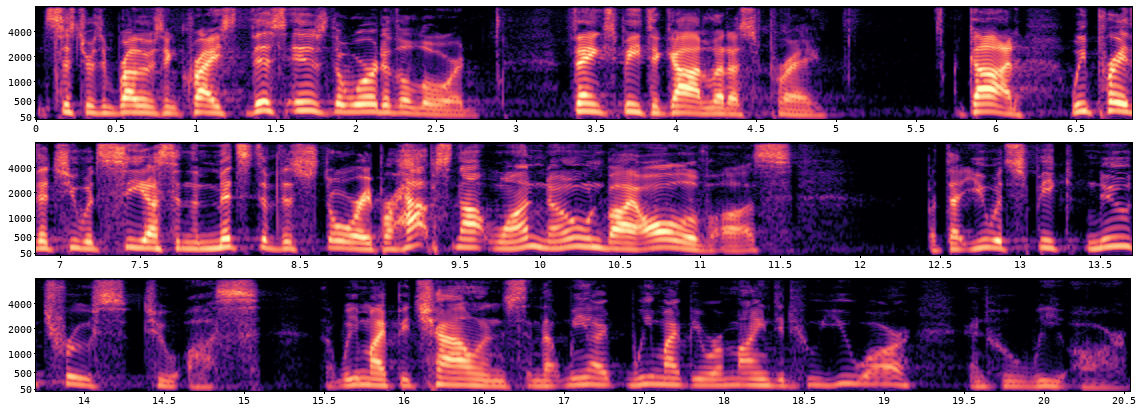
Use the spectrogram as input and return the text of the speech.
And sisters and brothers in Christ, this is the word of the Lord. Thanks be to God. Let us pray. God, we pray that you would see us in the midst of this story, perhaps not one known by all of us, but that you would speak new truths to us, that we might be challenged and that we we might be reminded who you are and who we are.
